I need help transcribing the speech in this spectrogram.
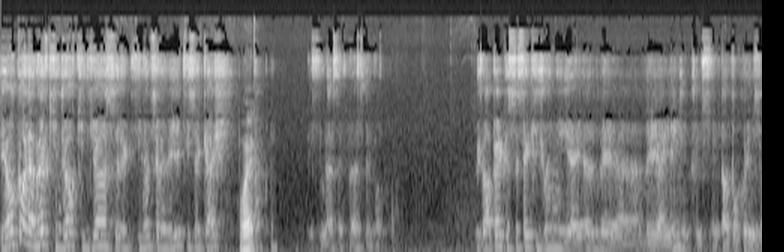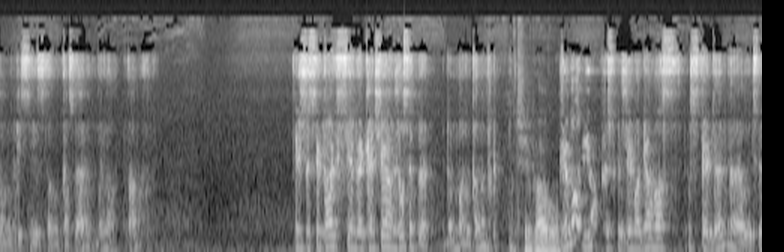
Et encore la meuf qui dort, qui vient, se- qui vient de se réveiller, qui se cache. Ouais. Il fout là cette place, mais bon. Je rappelle que c'est celle qui jouait May euh, euh, Hiling. Je ne sais pas pourquoi ils ont décidé de faire mon personnage, mais non, pas. Et je sais pas si elle va catcher un jour cette meuf. Ne me demandez pas non plus. Je sais pas, gros. J'aimerais bien, parce que j'aimerais bien voir ce qu'elle donne euh, avec ce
